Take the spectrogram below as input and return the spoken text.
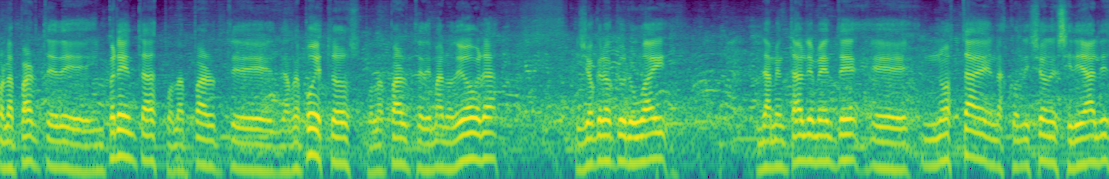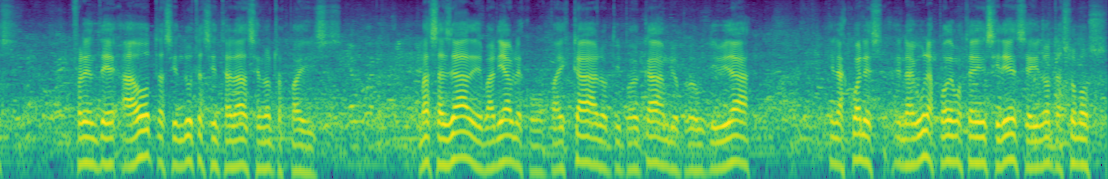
por la parte de imprentas, por la parte de repuestos, por la parte de mano de obra. Y yo creo que Uruguay lamentablemente eh, no está en las condiciones ideales frente a otras industrias instaladas en otros países más allá de variables como país caro, tipo de cambio, productividad, en las cuales en algunas podemos tener incidencia y en otras somos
